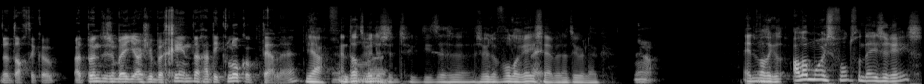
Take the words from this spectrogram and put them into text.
dat dacht ik ook. Maar het punt is een beetje, als je begint, dan gaat die klok ook tellen. Hè? Ja, en En dat dan, willen eh, ze natuurlijk niet. Ze, ze willen volle race Nee. hebben natuurlijk. Ja. En wat ik het allermooiste vond van deze race,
